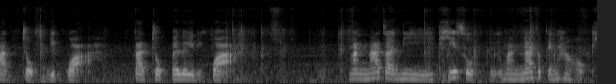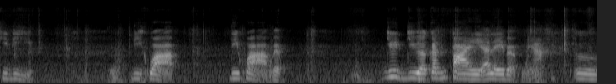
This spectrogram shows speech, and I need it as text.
ตัดจบดีกว่า ตัดจบไปเลยดีกว่า มันน่าจะดีที่สุดหรือมันน่าจะเป็นทางออกที่ดี ดีกว่า ดีกว่าแบบยืดเยื้อกันไปอะไรแบบเนี้ย เออ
